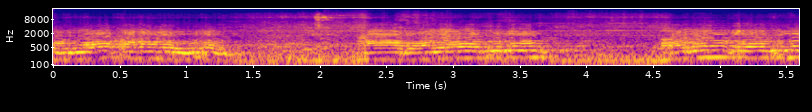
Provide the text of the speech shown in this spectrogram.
আমরা আর আমরা দিলেন অন্য কেউ দিলে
